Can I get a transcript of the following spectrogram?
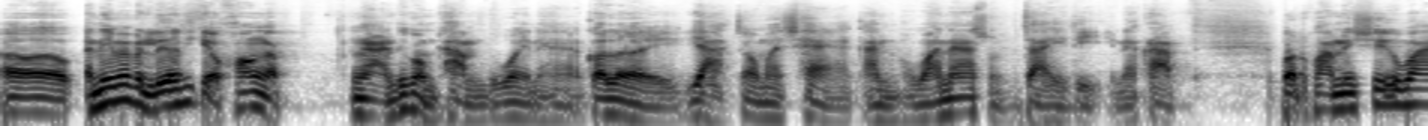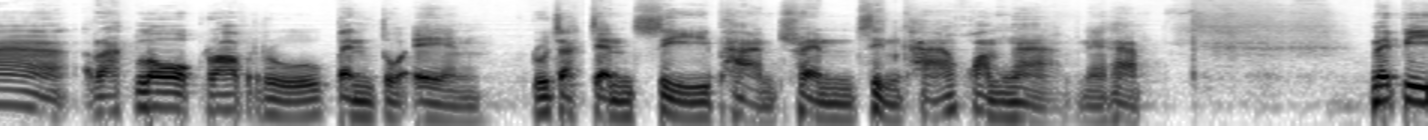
เอ่ออันนี้ไมันเป็นเรื่องที่เกี่ยวข้องกับงานที่ผมทำด้วยนะฮะก็เลยอยากจะมาแชร์กันผมว่าน่าสนใจดีนะครับ บทความนี้ชื่อว่ารักโลกรอบรู้เป็นตัวเอง รู้จัก Gen Z ผ่านเทรนด์สินค้าความงามนะครับ ในปี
